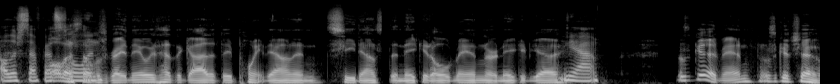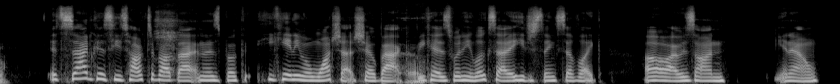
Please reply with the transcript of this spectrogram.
All their stuff got All that stuff was great. And they always had the guy that they point down and see down to the naked old man or naked guy. Yeah, it was good, man. It was a good show. It's sad because he talked about that in his book. He can't even watch that show back because when he looks at it, he just thinks of like, oh, I was on, you know,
